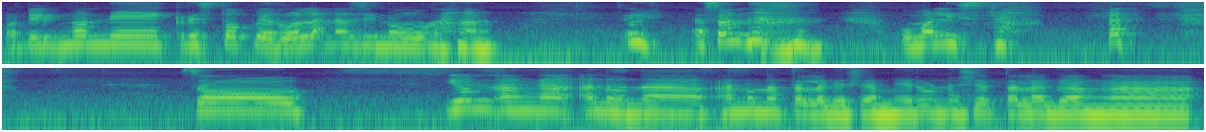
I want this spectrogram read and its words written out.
paglingon ni Christopher, wala na si Nora. Uy, asan? Umalis na. So, yun ang ah, ano na ano na talaga siya. Meron na siya talagang uh,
